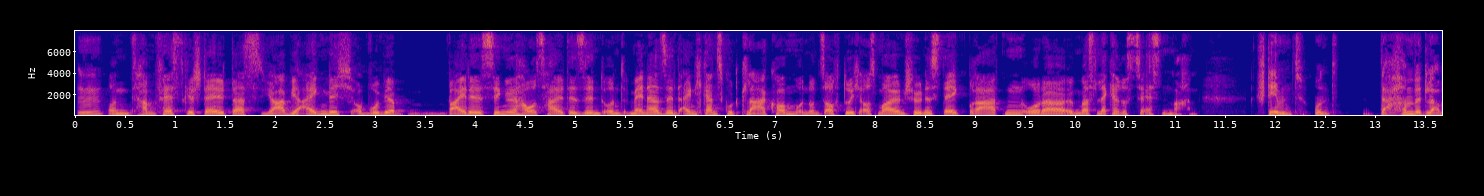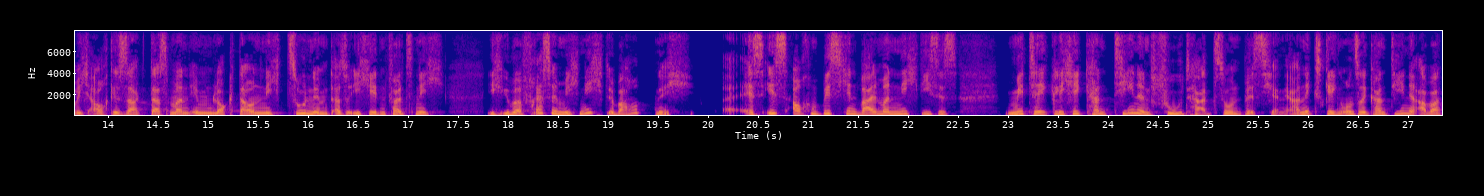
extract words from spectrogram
mhm. und haben festgestellt, dass ja, wir eigentlich, obwohl wir beide Single-Haushalte sind und Männer sind, eigentlich ganz gut klarkommen und uns auch durchaus mal ein schönes Steak braten oder irgendwas Leckeres zu essen machen. Stimmt. Und da haben wir, glaube ich, auch gesagt, dass man im Lockdown nicht zunimmt. Also ich jedenfalls nicht. Ich überfresse mich nicht, überhaupt nicht. Es ist auch ein bisschen, weil man nicht dieses mittägliche Kantinenfood hat, so ein bisschen. Ja, nichts gegen unsere Kantine, aber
